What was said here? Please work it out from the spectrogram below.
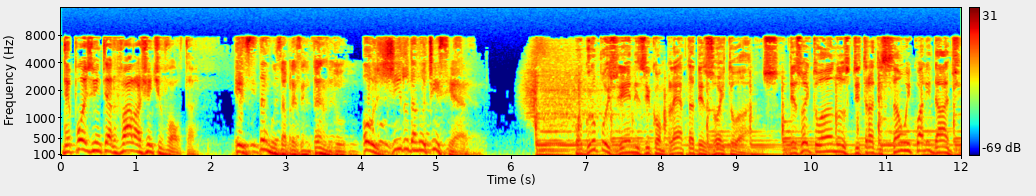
Depois do intervalo a gente volta. Estamos apresentando o Giro da Notícia. O Grupo Gênese completa 18 anos. 18 anos de tradição e qualidade.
